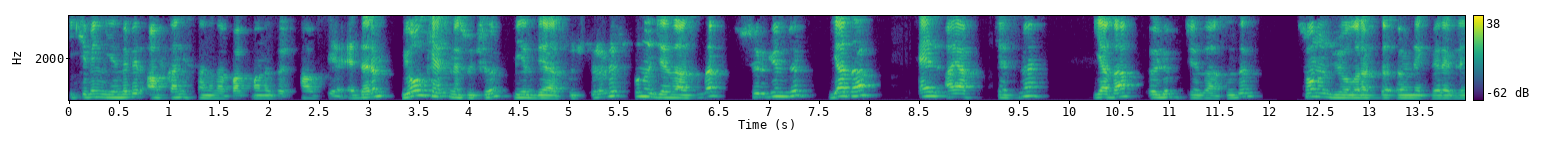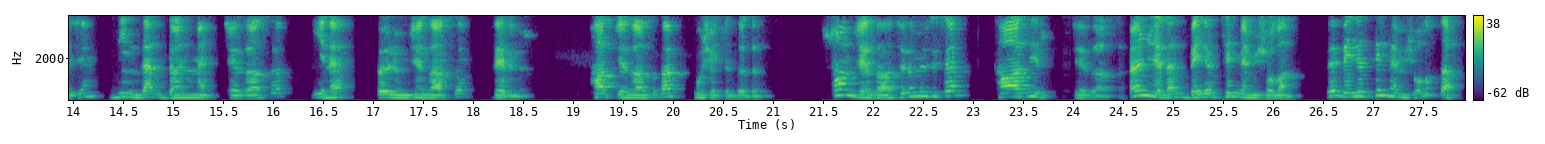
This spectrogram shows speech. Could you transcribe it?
2021 Afganistan'ına bakmanızı tavsiye ederim. Yol kesme suçu bir diğer suç türümüz. Bunun cezası da sürgündür ya da el ayak kesme ya da ölüm cezasıdır. Sonuncu olarak da örnek verebileceğim dinden dönme cezası yine ölüm cezası verilir. Had cezası da bu şekildedir. Son ceza türümüz ise tazir cezası. Önceden belirtilmemiş olan ve belirtilmemiş olup da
